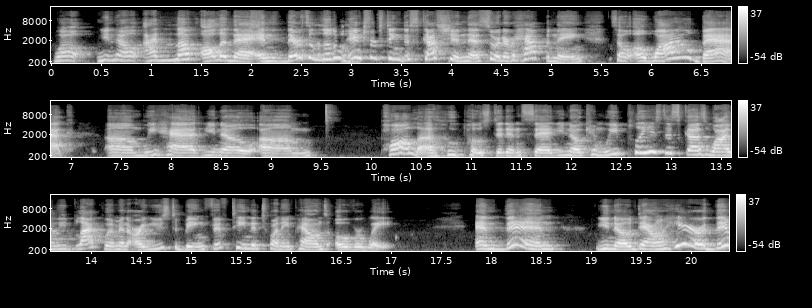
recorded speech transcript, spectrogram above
Well, you know, I love all of that. And there's a little interesting discussion that's sort of happening. So, a while back, um, we had, you know, um, Paula who posted and said, you know, can we please discuss why we Black women are used to being 15 to 20 pounds overweight? And then, you know, down here, then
